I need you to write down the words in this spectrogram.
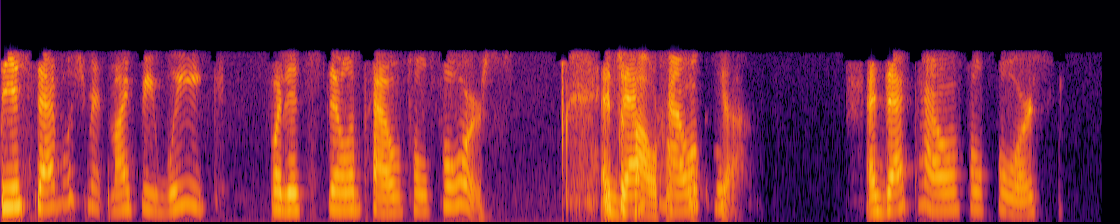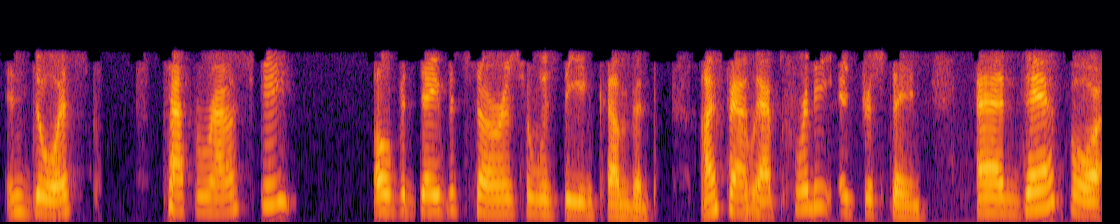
The establishment might be weak, but it's still a powerful force. And it's a that powerful, powerful yeah And that powerful force endorsed Toporowski over David Soares, who was the incumbent. I found Correct. that pretty interesting. And therefore,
